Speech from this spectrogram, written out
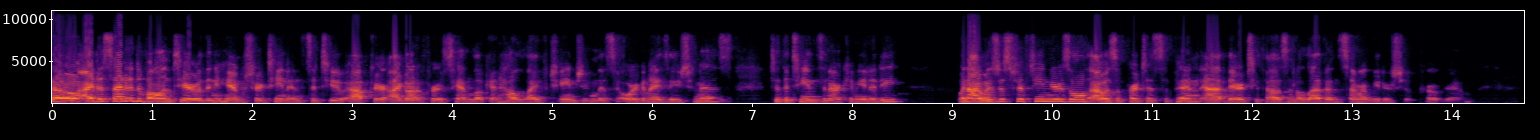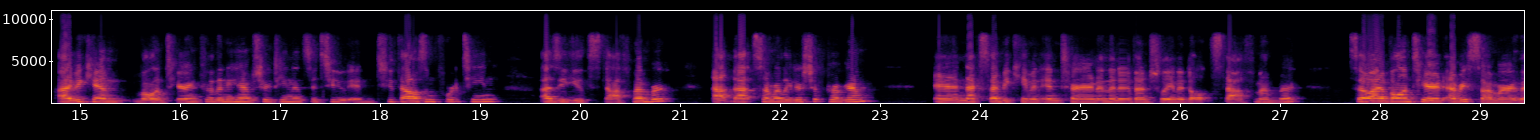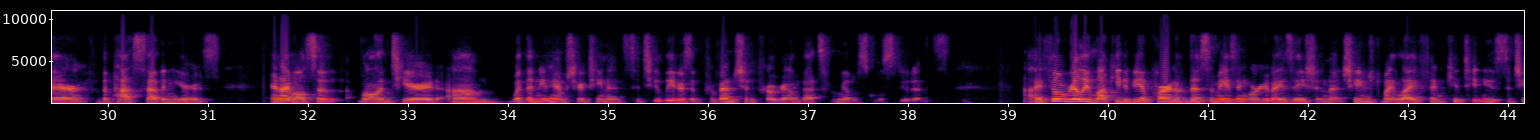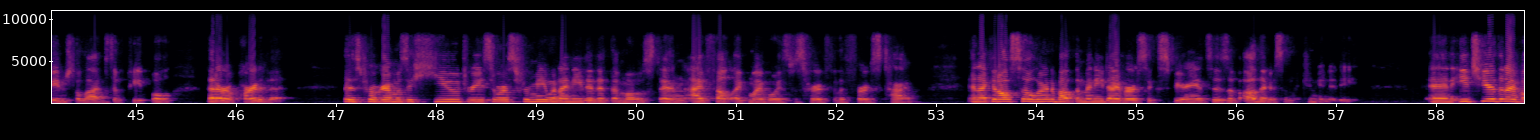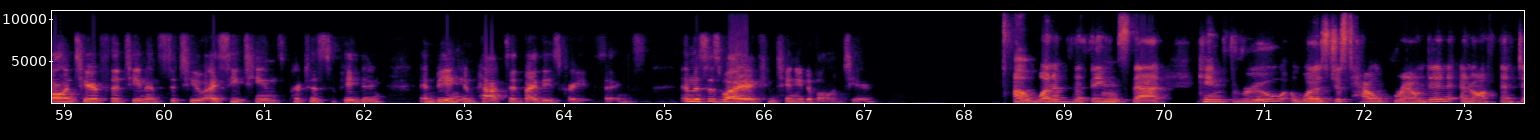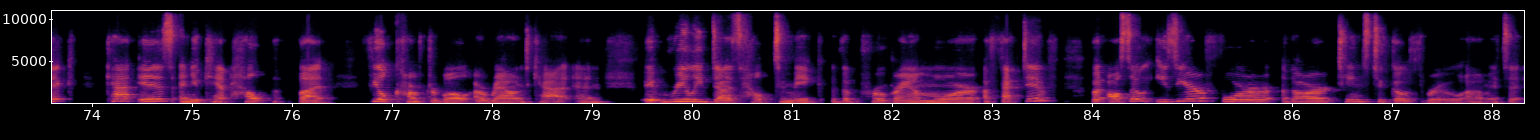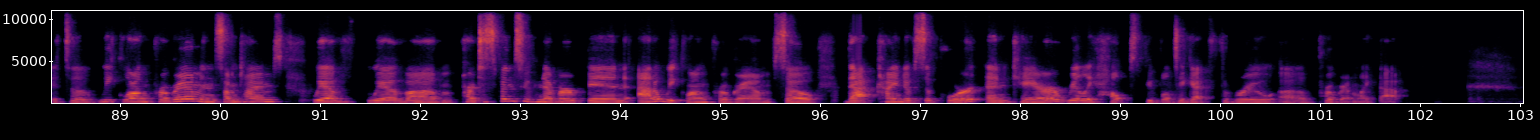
So I decided to volunteer with the New Hampshire Teen Institute after I got a firsthand look at how life changing this organization is to the teens in our community. When I was just 15 years old, I was a participant at their 2011 Summer Leadership Program. I began volunteering for the New Hampshire Teen Institute in 2014 as a youth staff member at that Summer Leadership Program. And next, I became an intern and then eventually an adult staff member. So I volunteered every summer there for the past seven years. And I've also volunteered um, with the New Hampshire Teen Institute Leaders in Prevention program that's for middle school students. I feel really lucky to be a part of this amazing organization that changed my life and continues to change the lives of people that are a part of it. This program was a huge resource for me when I needed it the most, and I felt like my voice was heard for the first time. And I could also learn about the many diverse experiences of others in the community. And each year that I volunteer for the Teen Institute, I see teens participating and being impacted by these great things. And this is why I continue to volunteer. Uh, one of the things that came through was just how grounded and authentic Kat is, and you can't help but feel comfortable around Kat And it really does help to make the program more effective, but also easier for our teens to go through. Um, it's a it's a week long program, and sometimes we have we have um, participants who've never been at a week long program. So that kind of support and care really helps people to get through a program like that.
